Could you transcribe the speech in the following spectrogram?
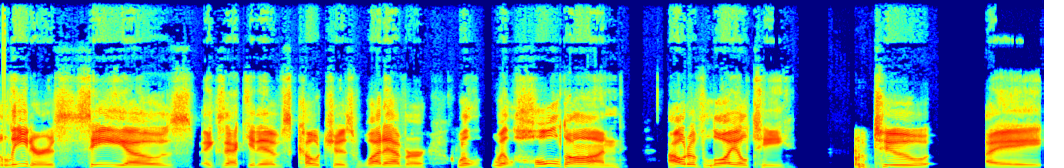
leaders, CEOs, executives, coaches, whatever, will will hold on out of loyalty to a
